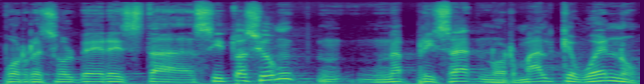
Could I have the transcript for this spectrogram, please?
por resolver esta situación, una prisa normal que bueno.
